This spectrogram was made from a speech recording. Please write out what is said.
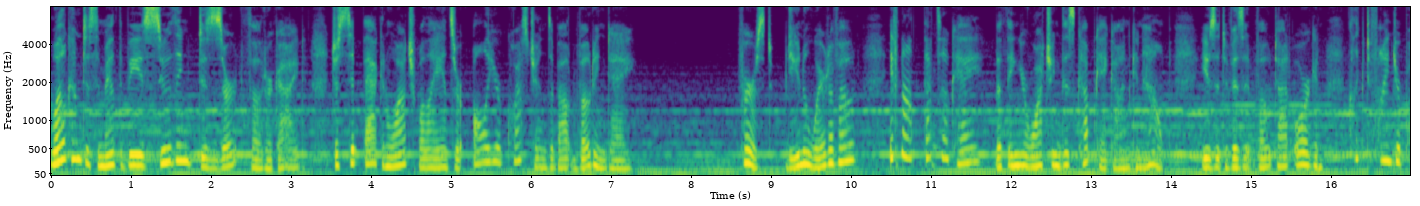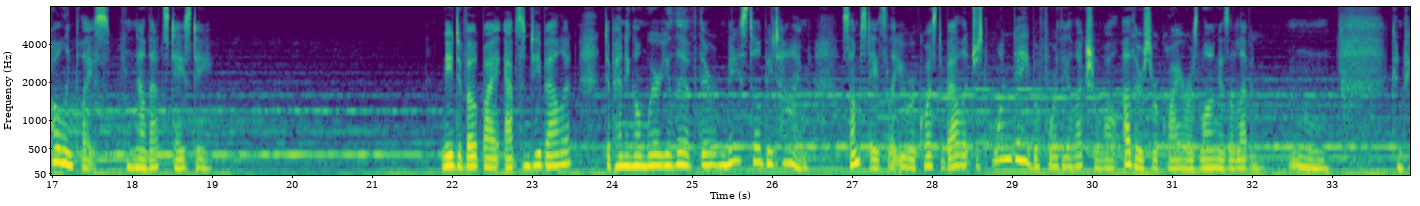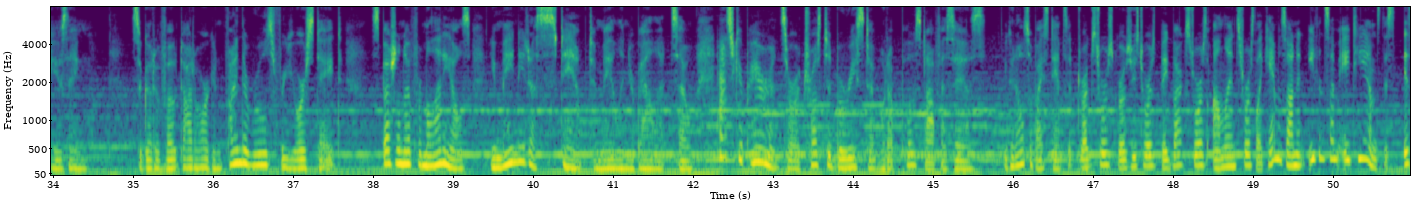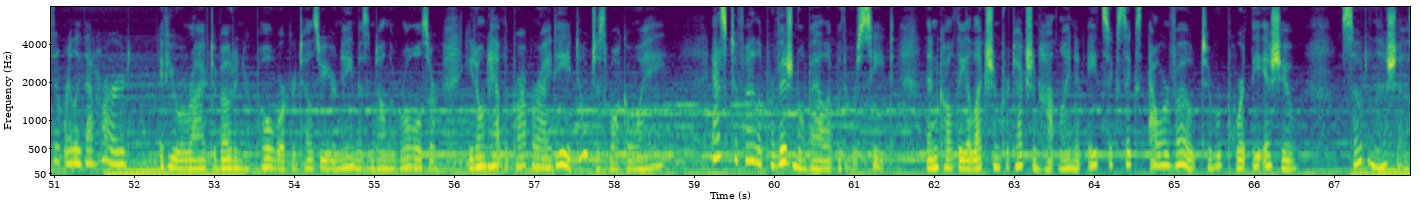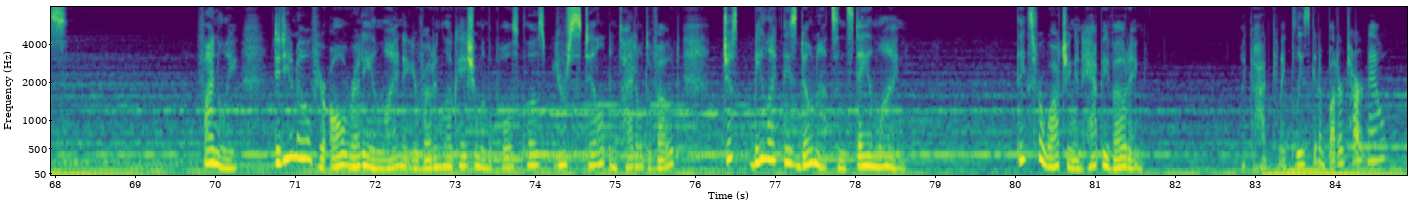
Welcome to Samantha Bee's soothing dessert voter guide. Just sit back and watch while I answer all your questions about voting day. First, do you know where to vote? If not, that's okay. The thing you're watching this cupcake on can help. Use it to visit vote.org and click to find your polling place. Now that's tasty. Need to vote by absentee ballot? Depending on where you live, there may still be time. Some states let you request a ballot just one day before the election, while others require as long as 11. Hmm, confusing. So go to vote.org and find the rules for your state. Special note for millennials you may need a stamp to mail in your ballot, so ask your parents or a trusted barista what a post office is. You can also buy stamps at drugstores, grocery stores, big box stores, online stores like Amazon, and even some ATMs. This isn't really that hard. If you arrive to vote and your poll worker tells you your name isn't on the rolls or you don't have the proper ID, don't just walk away. Ask to file a provisional ballot with a receipt, then call the Election Protection Hotline at 866 Our Vote to report the issue. So delicious. Finally, did you know if you're already in line at your voting location when the polls close, you're still entitled to vote? Just be like these donuts and stay in line. Thanks for watching and happy voting. my God, can I please get a butter tart now?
